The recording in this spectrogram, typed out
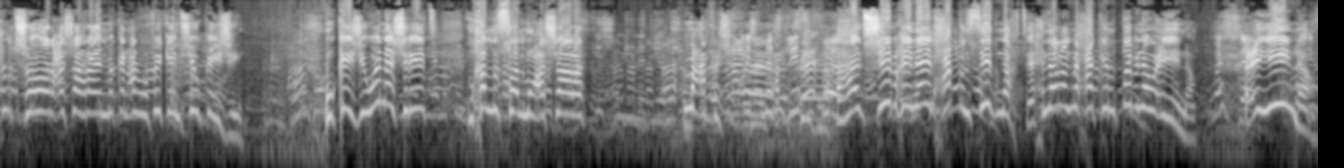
ثلاث شهور على شهرين ما كنعرفوا فيه كيمشي وكيجي. وكيجي وأنا شريت مخلصه المعشرات ما عرفتش هذا الشيء بغينا يلحق نسيدنا أختي. حنا راه المحاكم طيبنا وعيينا عيينا.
